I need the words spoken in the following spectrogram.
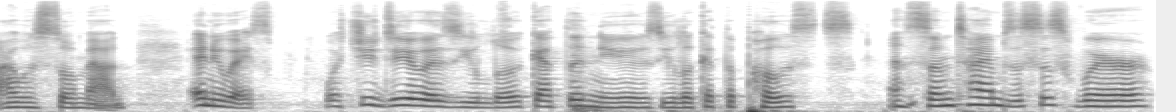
I was so mad. Anyways, what you do is you look at the news, you look at the posts, and sometimes this is where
